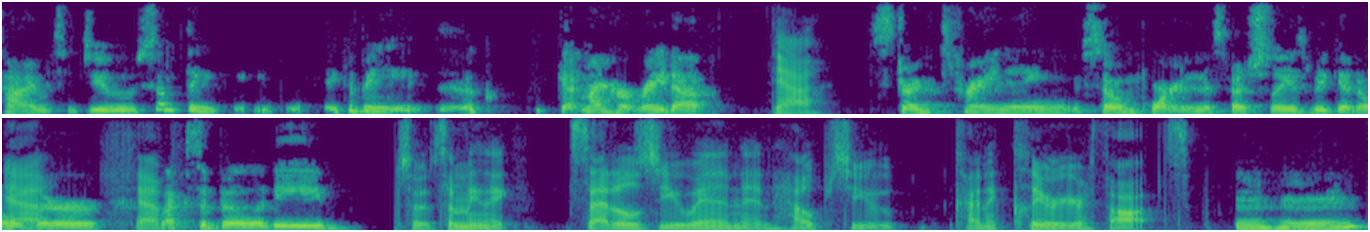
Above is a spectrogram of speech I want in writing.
time to do something. It could be uh, get my heart rate up, Yeah. strength training, so important, especially as we get older, Yeah. flexibility. So it's something that settles you in and helps you kind of clear your thoughts. hmm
